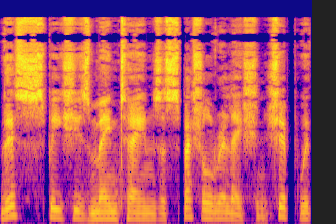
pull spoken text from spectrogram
This species maintains a special relationship with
